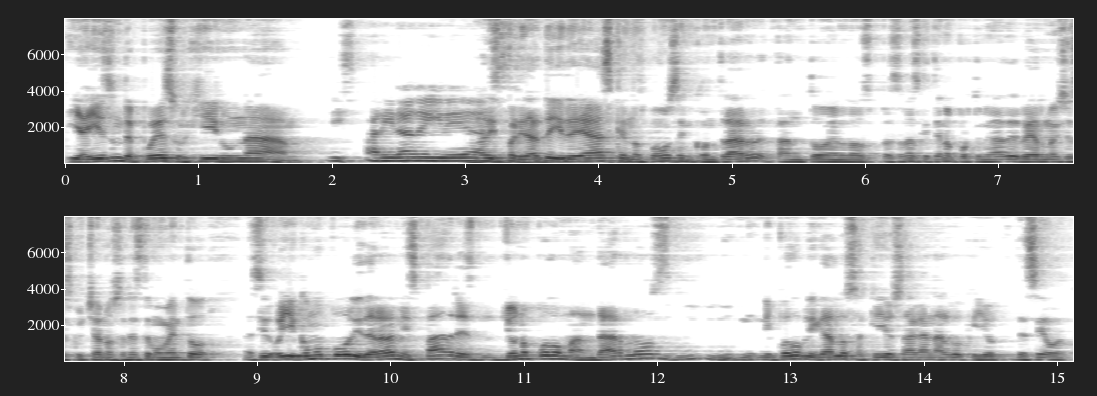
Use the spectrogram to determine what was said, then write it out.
Y ahí es donde puede surgir una disparidad de ideas. Una disparidad de ideas que nos podemos encontrar tanto en las personas que tienen oportunidad de vernos y escucharnos en este momento. Decir, oye, ¿cómo puedo liderar a mis padres? Yo no puedo mandarlos ni, puedo obligarlos a que ellos hagan algo que yo deseo.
